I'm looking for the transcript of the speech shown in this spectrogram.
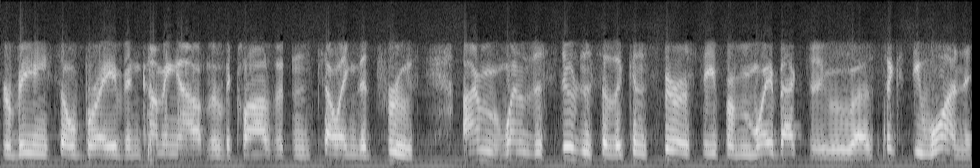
for being so brave and coming out of the closet and telling the truth. I'm one of the students of the conspiracy from way back to uh, 61.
